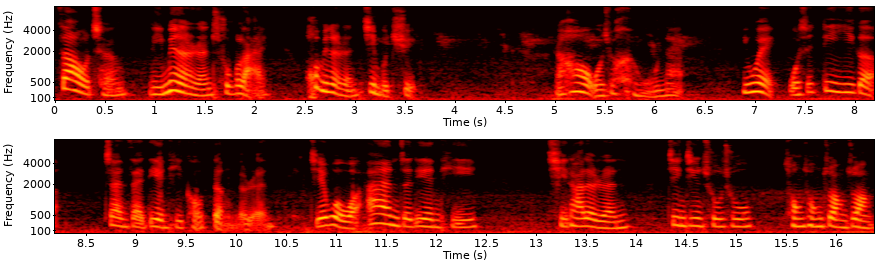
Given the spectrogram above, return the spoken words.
造成里面的人出不来，后面的人进不去。然后我就很无奈，因为我是第一个站在电梯口等的人，结果我按着电梯，其他的人进进出出，冲冲撞撞，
